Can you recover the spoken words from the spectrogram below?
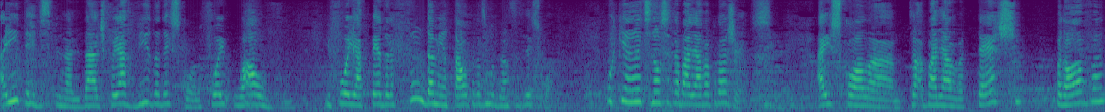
A interdisciplinaridade foi a vida da escola, foi o alvo e foi a pedra fundamental para as mudanças da escola. Porque antes não se trabalhava projetos. A escola trabalhava teste, prova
